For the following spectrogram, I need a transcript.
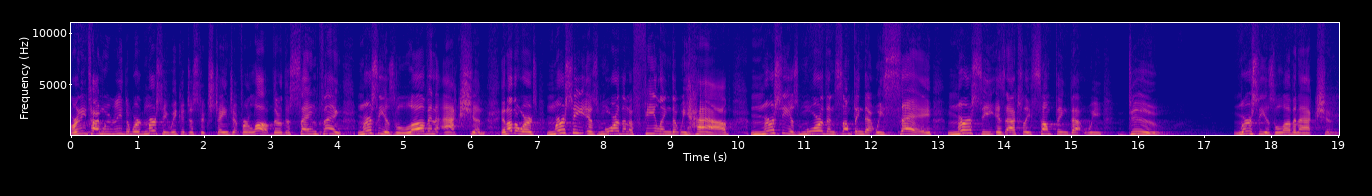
Or anytime we read the word mercy, we could just exchange it for love. They're the same thing. Mercy is love in action. In other words, mercy is more than a feeling that we have, mercy is more than something that we say. Mercy is actually something that we do. Mercy is love in action.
